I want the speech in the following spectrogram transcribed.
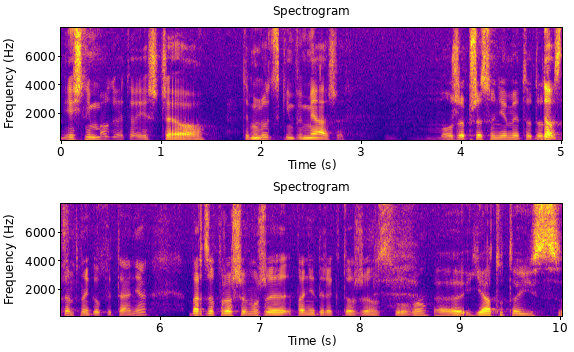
Jeśli mogę, to jeszcze o tym ludzkim wymiarze. Może przesuniemy to do Dobrze. następnego pytania. Bardzo proszę, może panie dyrektorze o słowo. E, Ja tutaj z,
